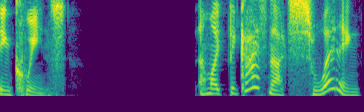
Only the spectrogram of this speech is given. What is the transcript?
in Queens. I'm like, the guy's not sweating.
